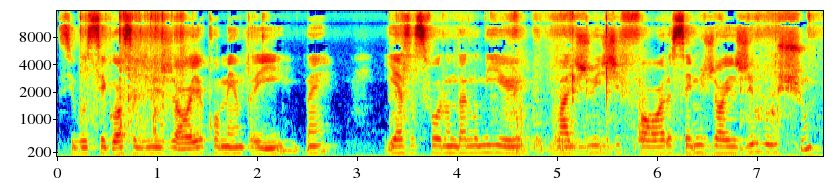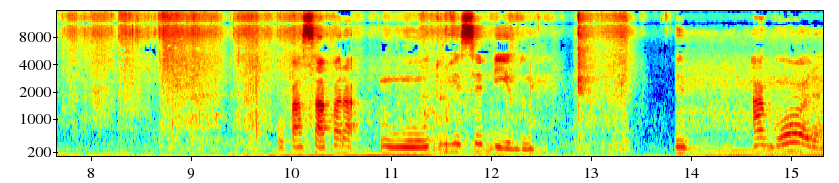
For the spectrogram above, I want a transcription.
Se você gosta de joia, comenta aí, né? E essas foram da Lumière, lá de Juiz de Fora, semi-joias de luxo. Vou passar para um outro recebido. Agora,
